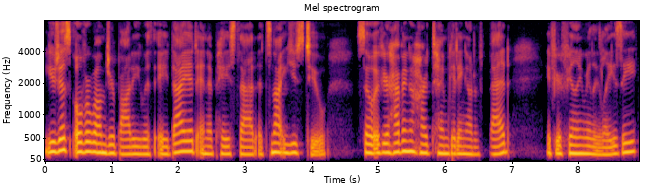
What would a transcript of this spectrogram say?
You just overwhelmed your body with a diet and a pace that it's not used to. So, if you're having a hard time getting out of bed, if you're feeling really lazy,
